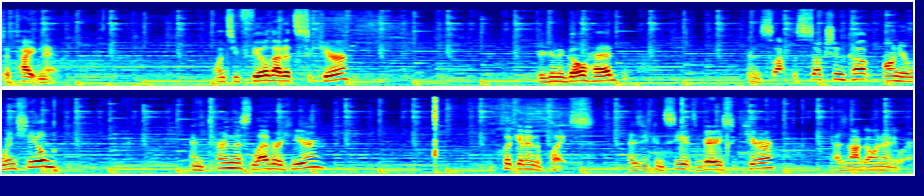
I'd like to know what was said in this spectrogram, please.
to tighten it. Once you feel that it's secure, you're gonna go ahead and slap the suction cup on your windshield and turn this lever here and click it into place. As you can see, it's very secure, it's not going anywhere.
